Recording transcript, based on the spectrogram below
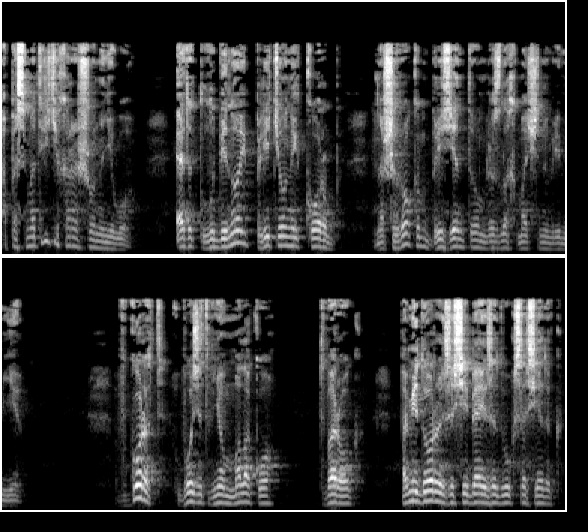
а посмотрите хорошо на него. Этот глубиной плетеный короб на широком брезентовом разлохмаченном ремне. В город возят в нем молоко, творог, помидоры за себя и за двух соседок.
